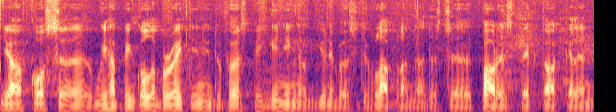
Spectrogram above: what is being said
Yeah, of course, uh, we have been collaborating in the first beginning of University of Lapland and that's uh, Barents Spektakel. And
